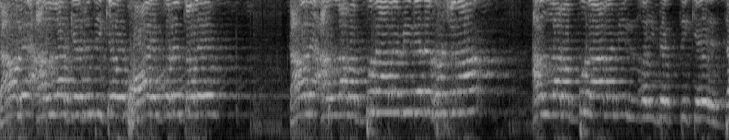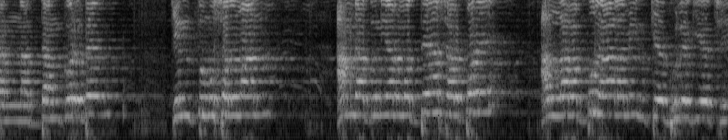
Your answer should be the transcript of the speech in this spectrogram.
তাহলে আল্লাহকে যদি কেউ ভয় করে চলে আল্লাহ রব্বুল আলামিন ওই ব্যক্তিকে জান্নাত দান করবে। কিন্তু মুসলমান, আমরা দুনিয়ার মধ্যে আসার পরে আল্লাহ রব্বুল আলামিনকে ভুলে গিয়েছি।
